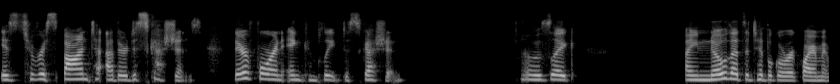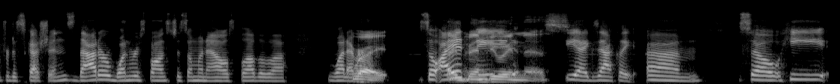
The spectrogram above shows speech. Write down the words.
is to respond to other discussions. Therefore, an incomplete discussion. I was like, I know that's a typical requirement for discussions. That or one response to someone else. Blah blah blah. Whatever. Right. So I I've had been made, doing this. yeah, exactly. Um, so he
